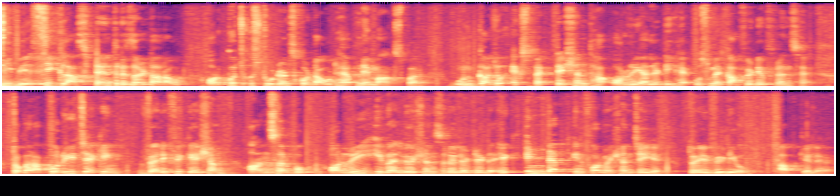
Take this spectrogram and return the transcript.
CBSE class tenth result are out और कुछ स्टूडेंट्स को डाउट है अपने मार्क्स पर। उनका जो एक्सपेक्टेशन था और रियलिटी है, उसमें काफ़ी डिफरेंस है। तो अगर आपको रीचेकिंग वेरिफिकेशन आंसर बुक और री इवेल्युएशन रिलेटेड एक इन डेप्थ इंफॉर्मेशन चाहिए तो ये वीडियो आपके लिए है।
